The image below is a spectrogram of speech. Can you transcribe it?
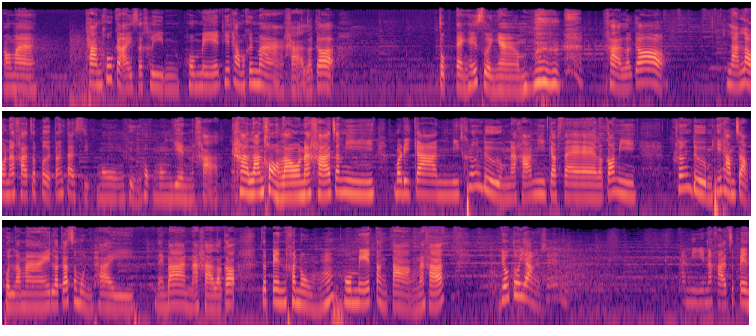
เอามาทานคู่กับไอศครีมโฮมเมดที่ทำขึ้นมาค่ะ แล้วก็ตกแต่งให้สวยงามค่ะ แล้วก็ร้านเรานะคะจะเปิดตั้งแต่ 10 โมงถึง 6 โมงเย็นค่ะ ค่ะ ร้านของเรานะคะจะมีบริการมีเครื่องดื่มนะคะ มีกาแฟแล้วก็มี เครื่องดื่มที่ทำจากผลไม้แล้วก็สมุนไพรในบ้านนะคะ แล้วก็จะเป็นขนมโฮมเมดต่างๆนะคะ ยกตัวอย่างเช่น อันนี้นะคะจะเป็น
